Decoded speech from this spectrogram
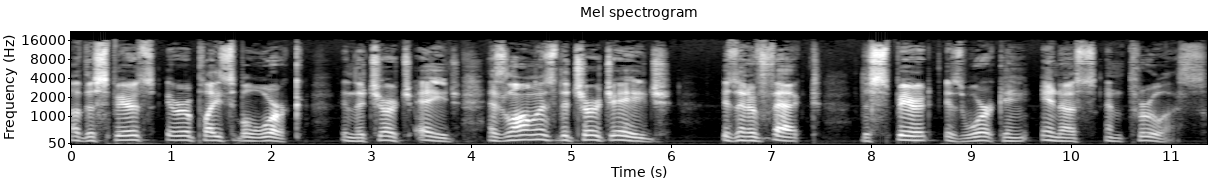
of the Spirit's irreplaceable work in the church age. As long as the church age is in effect, the Spirit is working in us and through us.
